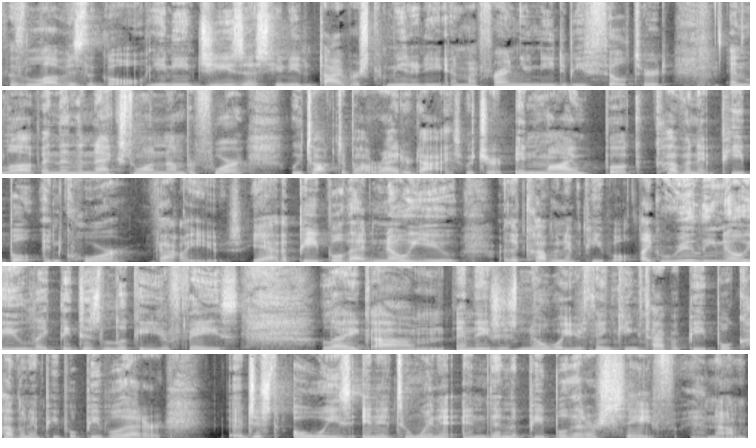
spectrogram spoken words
because love is the goal. You need Jesus, you need a diverse community, and my friend, you need to be filtered in love. And then the next one, number four, we talked about ride or dies, which are in my book, covenant people and core values. Yeah, the people that know you are the covenant people, like really know you, like they just look at your face, like, um, and they just know what you're thinking type of people, covenant people, people that are just always in it to win it. And then the people that are safe. And um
